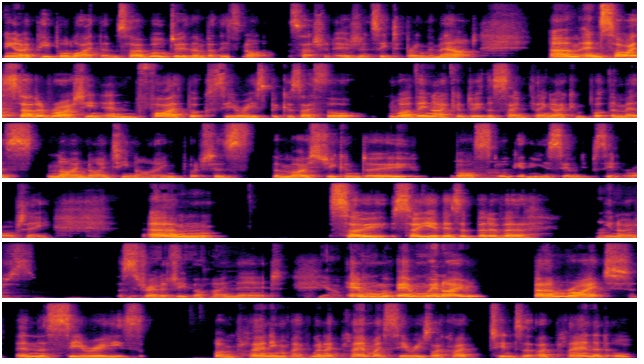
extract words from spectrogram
you know people like them so i will do them but there's not such an urgency to bring them out um and so i started writing in five book series because i thought well then i can do the same thing. I can put them as 9.99 which is the most you can do while still getting your 70% royalty. Um so so yeah there's a bit of a you know Mhm. s- a strategy behind that. Yeah. And and when i um, write in the series i'm planning when i plan my series like i tend to i plan it all,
